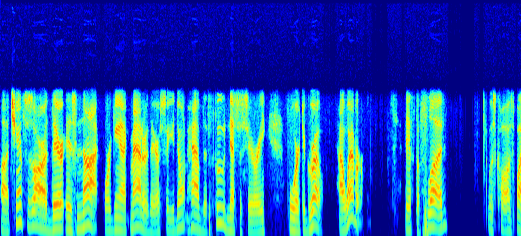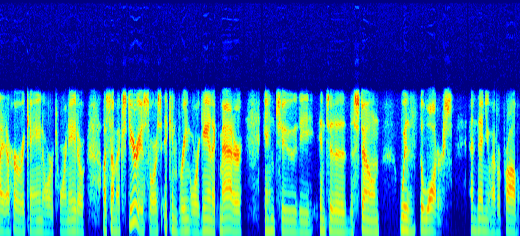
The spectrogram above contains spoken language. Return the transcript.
uh, chances are there is not organic matter there, so you don't have the food necessary for it to grow. However, if the flood was caused by a hurricane or a tornado or some exterior source, it can bring organic matter into the into the, stone with the waters, and then you have a problem.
